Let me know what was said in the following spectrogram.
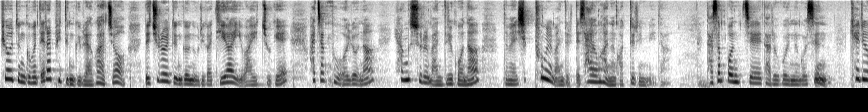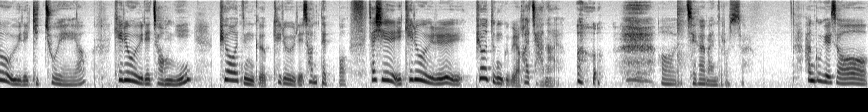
pure 등급은 테라피 등급이라고 하죠. natural 등급은 우리가 DIY 쪽에 화장품 원료나 향수를 만들거나 그다음에 식품을 만들 때 사용하는 것들입니다. 다섯 번째 다루고 있는 것은 carrier oil의 기초예요. carrier oil의 정의, pure 등급, carrier oil의 선택법. 사실 이 carrier oil을 pure 등급이라고 하지 않아요. 어, 제가 만들었어요. 한국에서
